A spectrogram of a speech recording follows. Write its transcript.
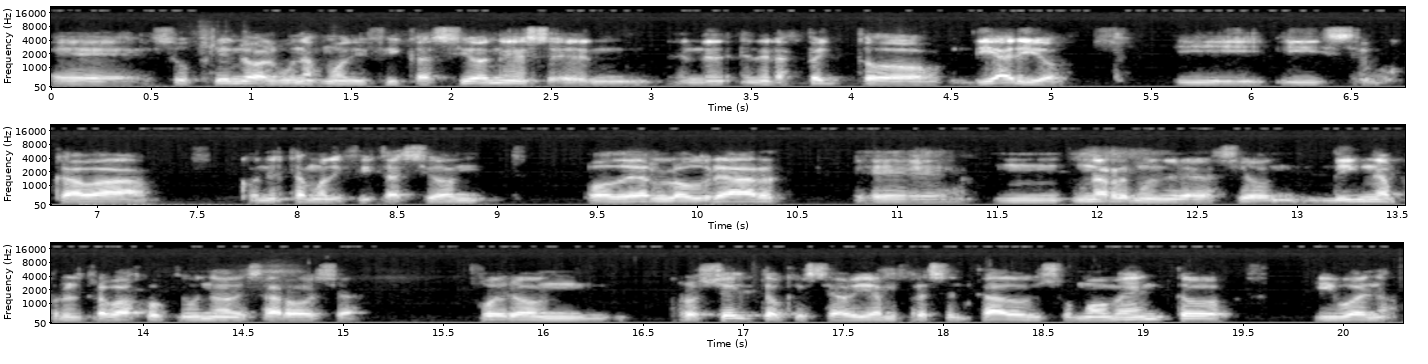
eh, sufriendo algunas modificaciones en, el aspecto diario y, y, se buscaba con esta modificación poder lograr eh, una remuneración digna por el trabajo que uno desarrolla. Fueron proyectos que se habían presentado en su momento y bueno,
